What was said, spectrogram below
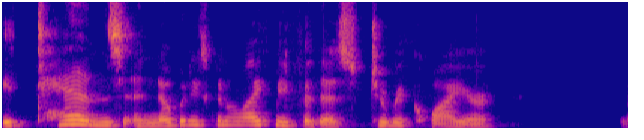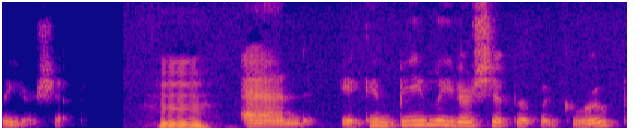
it tends, and nobody's going to like me for this, to require leadership. Hmm. And it can be leadership of a group,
